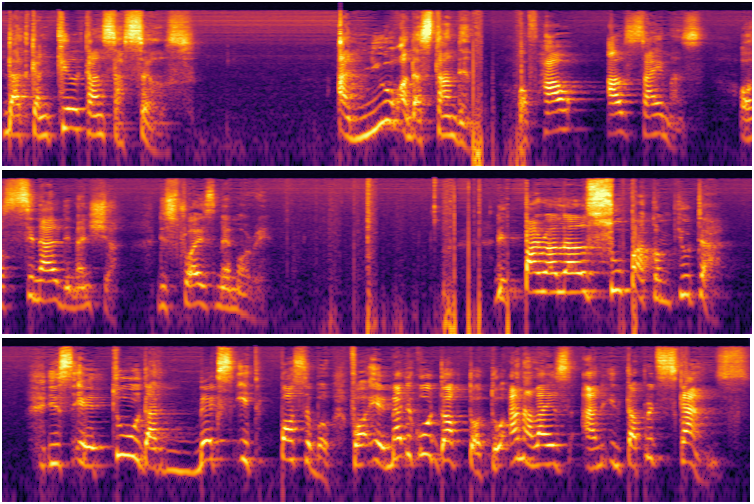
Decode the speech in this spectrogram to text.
that can kill cancer cells. A new understanding of how Alzheimer's or senile dementia destroys memory. The parallel supercomputer is a tool that makes it possible for a medical doctor to analyze and interpret scans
